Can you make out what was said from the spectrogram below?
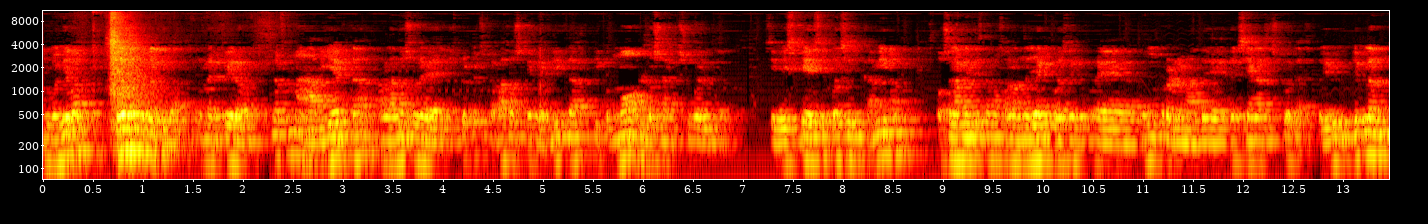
lucrativa, pero lucrativa, me refiero, de una forma abierta, hablando sobre los propios trabajos que realiza y cómo los ha resuelto. Si veis que ese puede ser un camino, o solamente estamos hablando ya que puede ser eh, un problema de, enseñar en las escuelas. Yo, yo creo,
